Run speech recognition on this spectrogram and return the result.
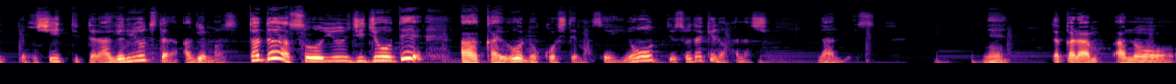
ってほしいって言ったらあげるよって言ったらあげます。ただ、そういう事情でアーカイブを残してませんよっていう、それだけの話なんです。ね。だから、あの、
